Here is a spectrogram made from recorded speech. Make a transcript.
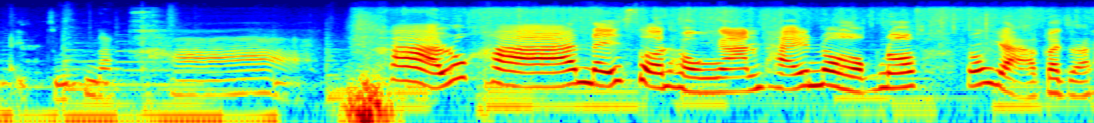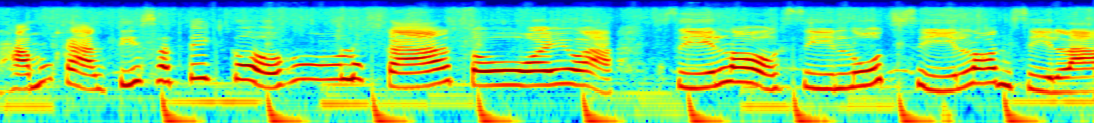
ลาย ๆ จุดนะคะ ค่ะลูกค้าในส่วนของงานภายนอกเนาะน้องหยาก็จะทำการติดสติกเกอร์ให้ลูกค้าตัวว่าสีหลอกสีรูดสีล่อนสีเล้า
